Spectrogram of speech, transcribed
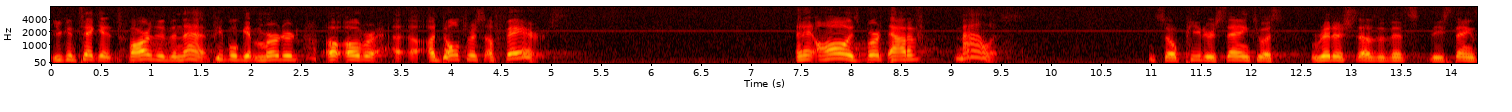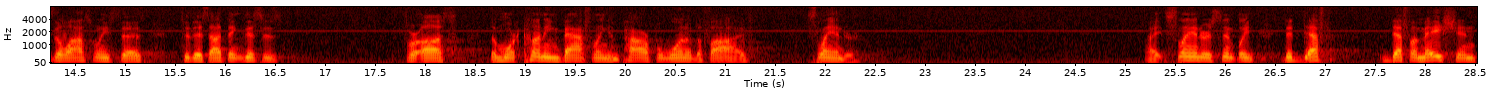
You can take it farther than that. People get murdered over uh adulterous affairs. And it all is birthed out of malice. And so Peter's saying to us, rid ourselves of this, these things. The last one he says to this, I think this is for us the more cunning, baffling, and powerful one of the five slander. Right? Slander is simply the def, defamation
